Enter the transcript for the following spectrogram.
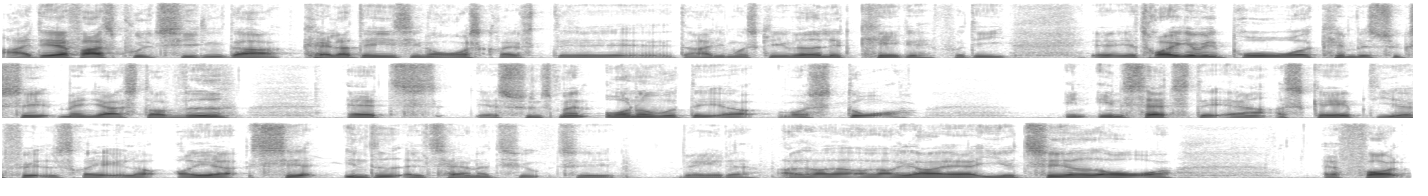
Nej, det er faktisk politikken, der kalder det i sin overskrift. Det, der har de måske været lidt kække, fordi jeg, øh, jeg tror ikke, jeg vil bruge ordet kæmpe succes, men jeg står ved, at jeg synes, man undervurderer, hvor stor en indsats det er at skabe de her fælles regler, og jeg ser intet alternativ til VADA. Og, og, og jeg er irriteret over, at folk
